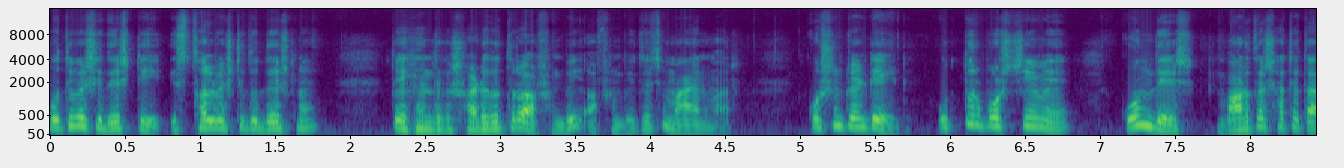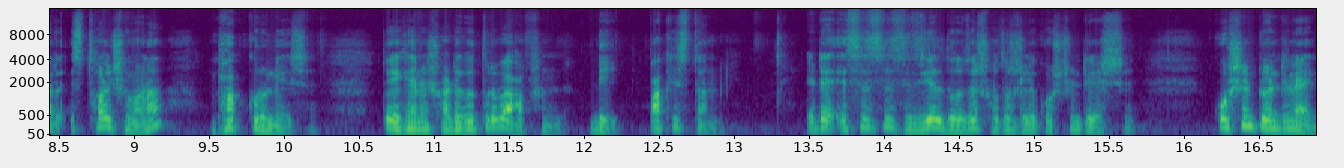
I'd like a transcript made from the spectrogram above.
প্রতিবেশী দেশটি স্থলবেষ্টিত দেশ নয়? তো এখান থেকে সঠিক উত্তর অপশন বি অপশন বিতে হচ্ছে মায়ানমার কোশ্চেন টোয়েন্টি এইট উত্তর পশ্চিমে কোন দেশ ভারতের সাথে তার স্থল সীমানা ভাগ করে নিয়েছে? তো এখানে সঠিক উত্তর হবে অপশন ডি পাকিস্তান। এটা এসএসসি সিজিএল দু হাজার সতেরো সালে কোশ্চেনটি এসছে। কোশ্চেন টোয়েন্টি নাইন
